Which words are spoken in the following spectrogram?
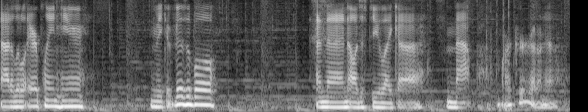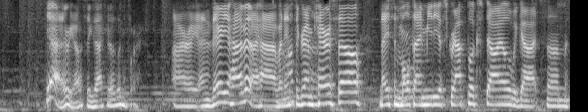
Add a little airplane here. Make it visible. And then I'll just do like a map marker. I don't know. Yeah, there we go. That's exactly what I was looking for. All right, and there you have it. I have an awesome. Instagram carousel, nice and yeah. multimedia scrapbook style. We got some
